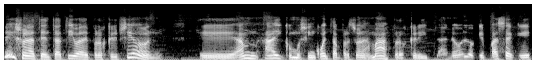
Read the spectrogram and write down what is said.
Es una tentativa de proscripción. Eh, hay como 50 personas más proscriptas, ¿no? Lo que pasa es que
